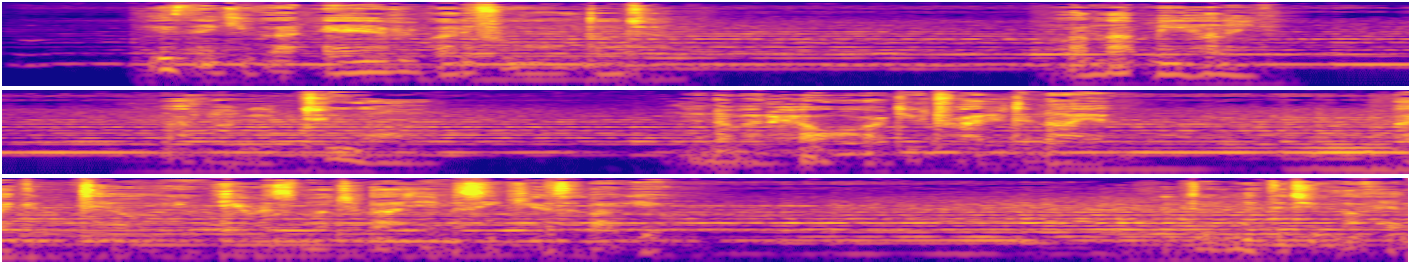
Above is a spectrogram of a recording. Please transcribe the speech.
You think you got everybody fooled, don't you? Well, not me, honey. I've known you too long. And no matter how hard you try to deny it, I can tell you care as much about him as he cares about you. You do admit that you love him.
